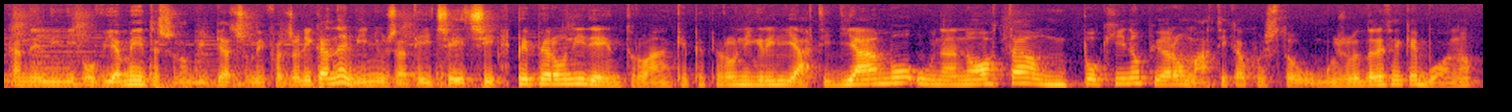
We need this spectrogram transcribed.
cannellini. Ovviamente se non vi piacciono i fagioli cannellini usate i ceci. Peperoni dentro anche, peperoni grigliati. Diamo una nota un pochino più aromatica a questo hummus, vedrete che buono.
